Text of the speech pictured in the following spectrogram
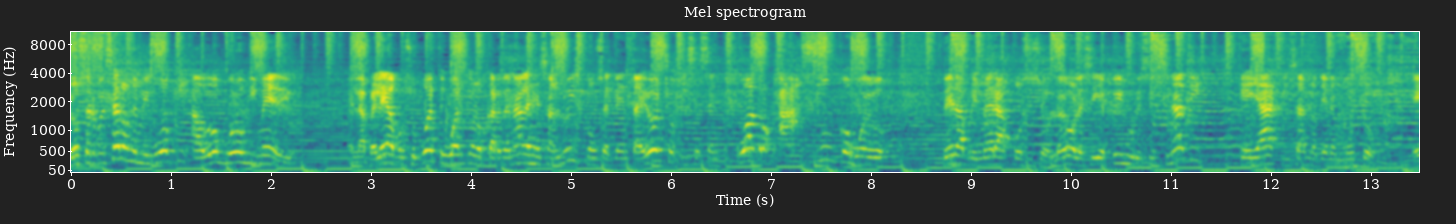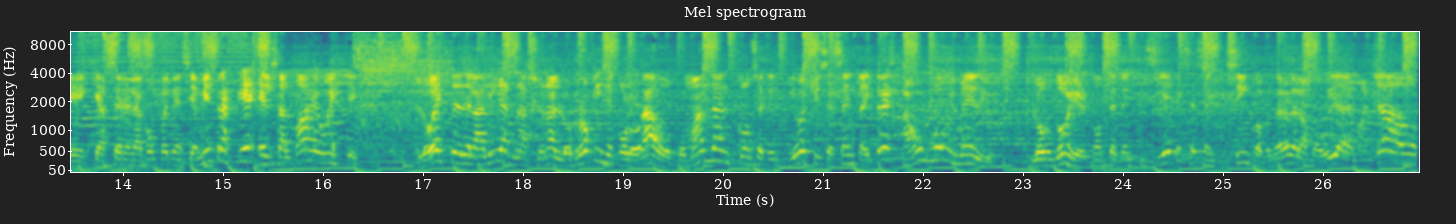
Los Cerveceros de Milwaukee a 2 juegos y medio. En la pelea, por supuesto, igual que los Cardenales de San Luis con 78 y 64 a 5 juegos de la primera posición. Luego le sigue Pittsburgh y Cincinnati, que ya quizás no tienen mucho eh, que hacer en la competencia. Mientras que el salvaje oeste, el oeste de la Liga Nacional, los Rockies de Colorado comandan con 78 y 63 a un juego y medio. Los Dodgers con 77 y 65, a pesar de la movida de Machado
